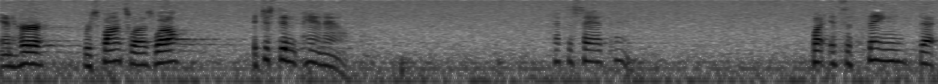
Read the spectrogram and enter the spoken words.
And her response was, Well, it just didn't pan out. That's a sad thing. But it's a thing that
